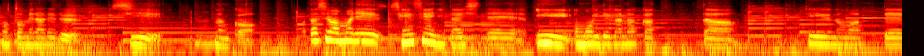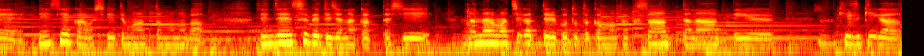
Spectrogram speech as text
求められるしなんか私はあまり先生に対していい思い出がなかったっていうのもあって先生から教えてもらったものが全然全てじゃなかったし、なんなら間違ってることとかもたくさんあったなっていう気づきが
